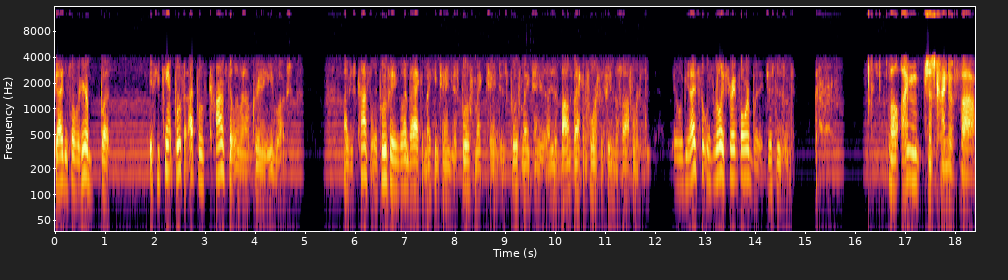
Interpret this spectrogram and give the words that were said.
guidance over here, but if you can't proof it, I proof constantly when I'm creating ebooks. I'm just constantly proofing and going back and making changes, proof, make changes, proof, make changes. I just bounce back and forth between the software to do that. It would be nice if it was really straightforward, but it just isn't. Well, I'm just kind of uh,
